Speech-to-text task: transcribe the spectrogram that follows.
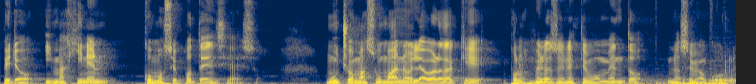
Pero imaginen cómo se potencia eso. Mucho más humano, la verdad que por lo menos en este momento no se me ocurre.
